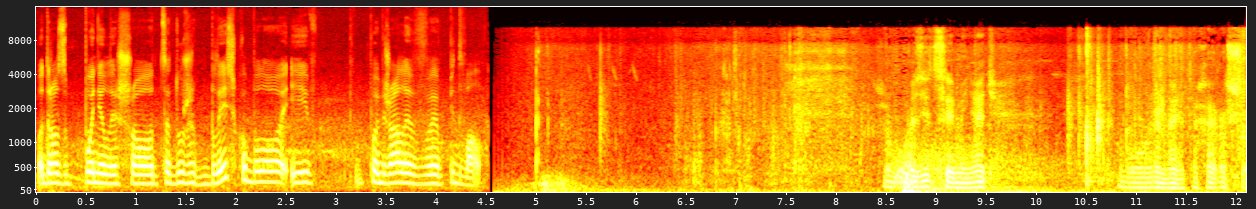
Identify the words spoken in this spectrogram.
одразу поняли, що це дуже близько було, і побіжали в підвал. Чтобы позиции менять вовремя, это хорошо.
